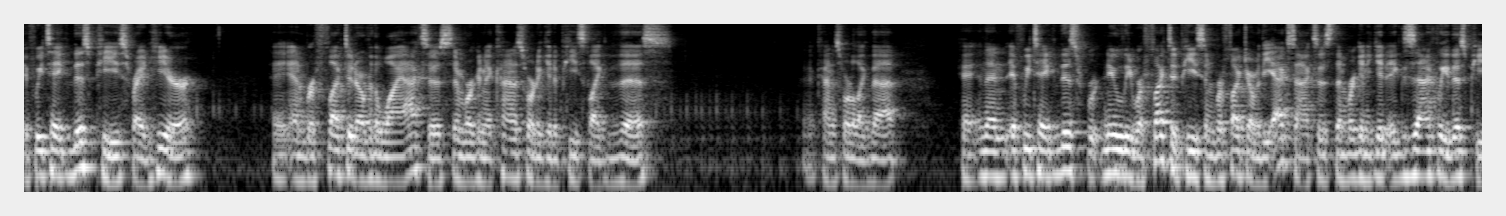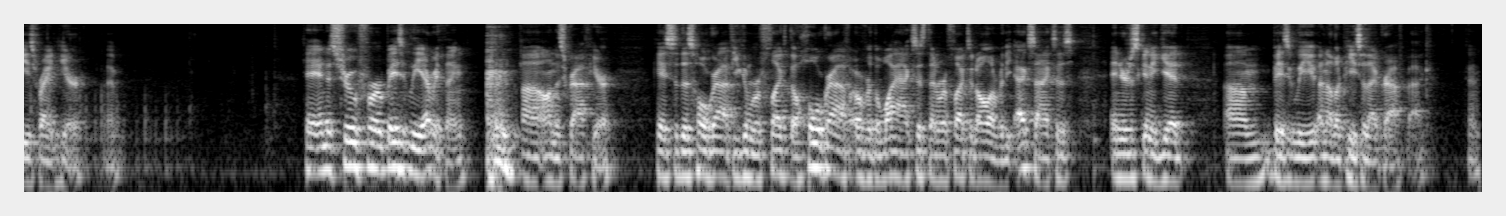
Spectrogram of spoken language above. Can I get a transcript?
If we take this piece right here okay, and reflect it over the y-axis, then we're going to kind of sort of get a piece like this, kind of sort of like that. Okay, and then if we take this re- newly reflected piece and reflect over the x-axis, then we're going to get exactly this piece right here. Okay, okay and it's true for basically everything uh, on this graph here. Okay, so this whole graph, you can reflect the whole graph over the y-axis, then reflect it all over the x-axis, and you're just going to get um, basically another piece of that graph back. Okay.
